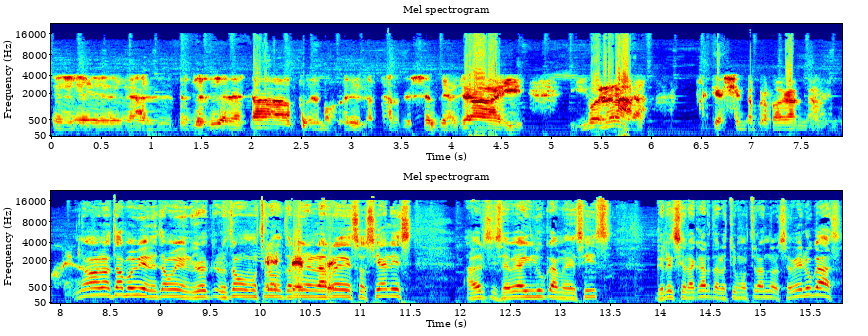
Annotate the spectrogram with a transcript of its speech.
eh, al mediodía de acá podemos ver el atardecer de allá y, y bueno, nada, estoy haciendo propaganda a mi mujer. No, no, está muy bien, está muy bien. Lo, lo estamos mostrando Este, también en las eh. redes sociales. A ver si se ve ahí, Lucas, me decís. Grecia la carta, lo estoy mostrando. ¿Se ve, Lucas?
